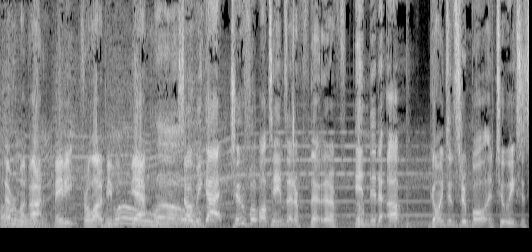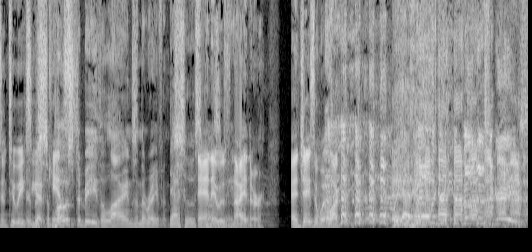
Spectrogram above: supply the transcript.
never mind. All right, oh. maybe for a lot of people. Yeah. Whoa. So we got two football teams that are that, that have oh. ended up going to the Super Bowl in two weeks. It's in two weeks. It you was got supposed Kansas, to be the Lions and the Ravens. That's who it was. and it was to be. neither. And Jason Whitlock. We got Bill, agrees, Bill disagrees.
